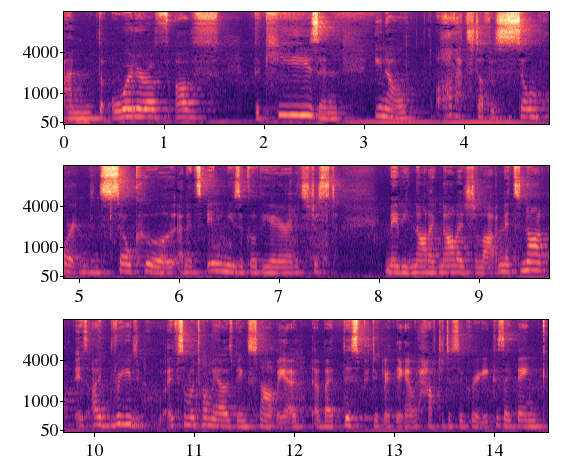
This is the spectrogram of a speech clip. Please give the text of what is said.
and the order of, of the keys and you know all that stuff is so important and so cool and it's in musical theater and it's just maybe not acknowledged a lot. And it's not it's, i'd read if someone told me i was being snobby I'd, about this particular thing i would have to disagree because i think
